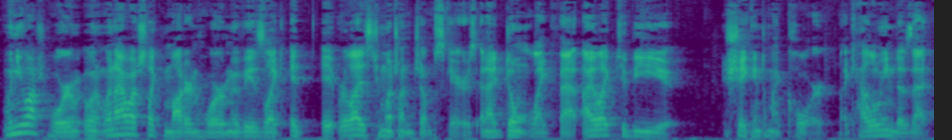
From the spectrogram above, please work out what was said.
when you watch horror, when, when I watch like modern horror movies, like it it relies too much on jump scares, and I don't like that. I like to be shaken to my core. Like Halloween does that.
